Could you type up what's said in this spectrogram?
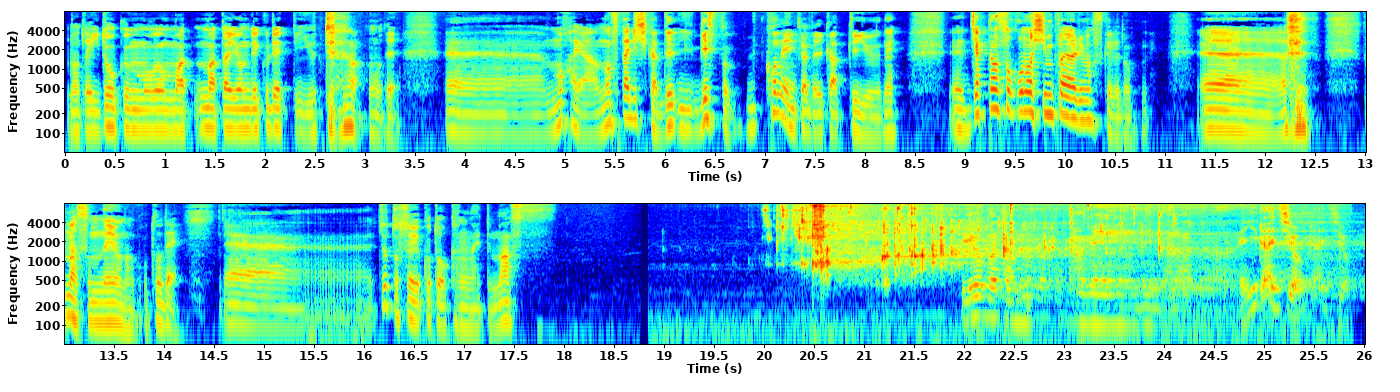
また伊藤くんもま、また呼んでくれって言ってたので、えー、もはやあの二人しかでゲスト来ねえんじゃねえかっていうね、えー、若干そこの心配ありますけれどもね。えー まあそんなようなことで、えー、ちょっとそういうことを考えてます。美容方のためにならないラジオ。ラジオ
